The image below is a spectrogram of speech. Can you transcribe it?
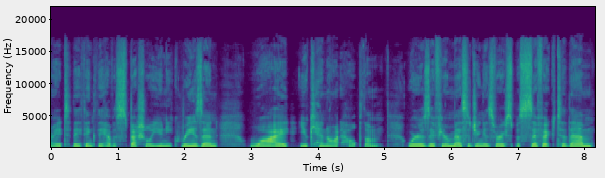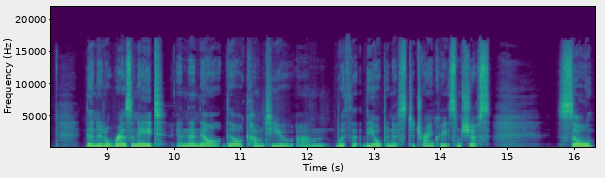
right? They think they have a special, unique reason why you cannot help them. Whereas if your messaging is very specific to them, then it'll resonate and then they'll they'll come to you um, with the openness to try and create some shifts so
